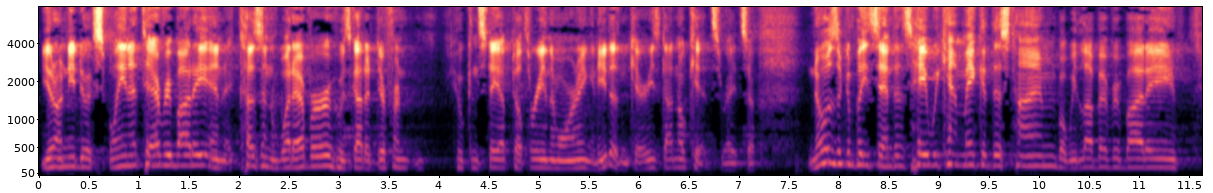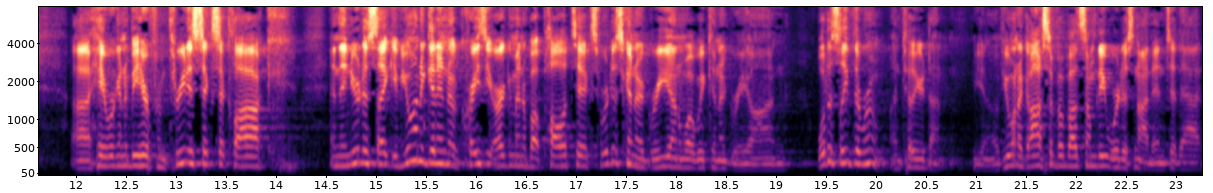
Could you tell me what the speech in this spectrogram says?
You don't need to explain it to everybody. And cousin whatever who's got a different, who can stay up till three in the morning and he doesn't care. He's got no kids, right? So, no is a complete sentence. Hey, we can't make it this time, but we love everybody. Uh, hey, we're going to be here from three to six o'clock. And then you're just like, if you want to get into a crazy argument about politics, we're just going to agree on what we can agree on. We'll just leave the room until you're done. You know, if you want to gossip about somebody, we're just not into that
